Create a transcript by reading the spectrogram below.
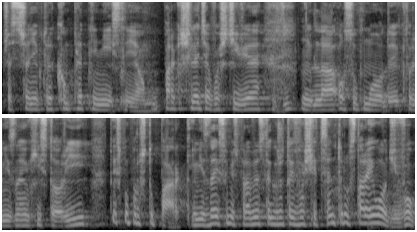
przestrzenie, które kompletnie nie istnieją. Park Śledzia właściwie dla osób młodych, które nie znają historii, to jest po prostu park. I nie zdaję sobie sprawy z tego, że to jest właśnie centrum Starej Łodzi w ogóle.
